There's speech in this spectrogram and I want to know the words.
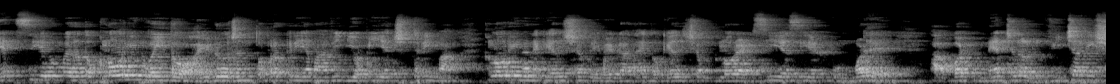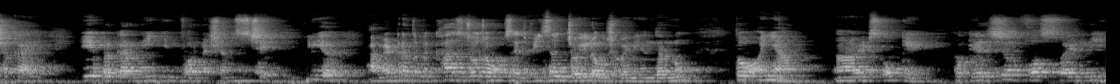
HCl ઉમેરો તો ક્લોરીન વહીતો હાઇડ્રોજન તો પ્રક્રિયામાં આવી ગયો પીએચ થ્રીમાં ક્લોરીન અને કેલ્શિયમ એ ભેગા થાય તો કેલ્શિયમ ક્લોરાઇડ CaCl2 મળે. આ બટ નેચરલ વિચારી શકાય. એ પ્રકારની ઇન્ફોર્મેશન્સ છે. ક્લિયર આ મેટર તમે ખાસ જોજો, હું સહેજ વિઝન જોઈ લઉં છું એની અંદરનું. તો અહીંયા ઇટ્સ ઓકે તો કેલ્શિયમ ફોસ્ફાઇડની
